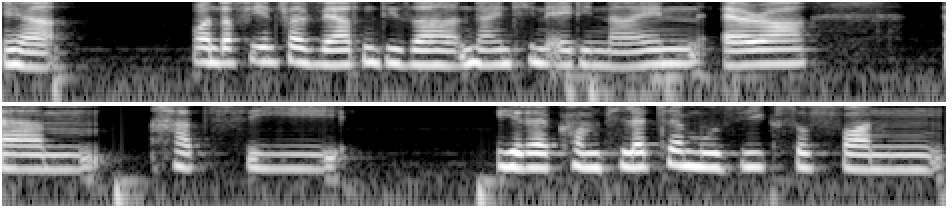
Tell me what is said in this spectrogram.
Ja. Und auf jeden Fall während dieser 1989-Ära ähm, hat sie ihre komplette Musik so von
